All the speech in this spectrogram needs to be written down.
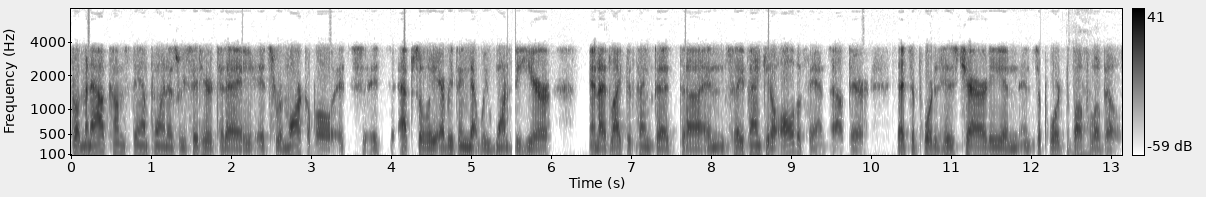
from an outcome standpoint, as we sit here today, it's remarkable. It's it's absolutely everything that we wanted to hear, and I'd like to think that uh, and say thank you to all the fans out there that supported his charity and, and support the Buffalo Bills.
